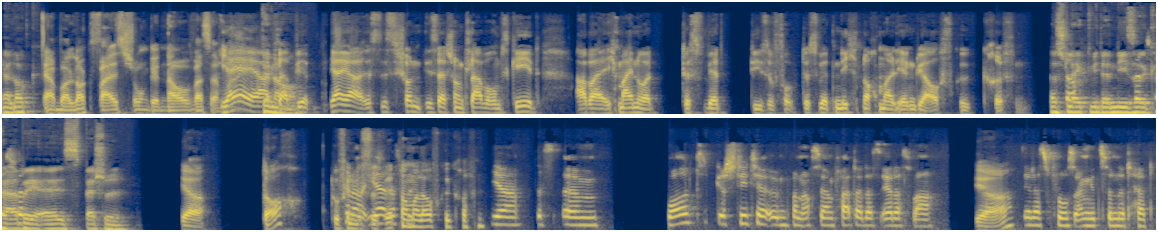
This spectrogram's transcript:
Ja, Locke. Ja, aber Locke weiß schon genau, was er Ja, ja, ja, Genau. klar. Wir, ja, ja, es ist schon, ist ja schon klar, worum es geht. Aber ich meine nur, das wird diese, das wird nicht nochmal irgendwie aufgegriffen. Das schlägt wieder in diese KBL-Special. Ja. Doch? Du findest, Genau, ja, das wird das wird- nochmal aufgegriffen? Ja, das, ähm, Walt gesteht ja irgendwann auch seinem Vater, dass er das war, Ja. der das Floß angezündet hat.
